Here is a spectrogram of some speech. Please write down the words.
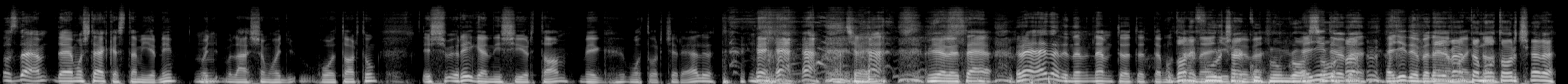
Az nem, de most elkezdtem írni, mm. hogy lássam, hogy hol tartunk. És régen is írtam, még motorcsere előtt. Csej. Mielőtt el, nem, nem töltöttem A utána Dani egy furcsán időben. kuplungol, Egy időben, egy időben évente motorcsere.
